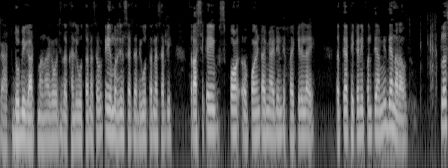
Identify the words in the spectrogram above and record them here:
घाट धोबी घाट म्हणा किंवा तिथं खाली उतरण्यासाठी काही इमर्जन्सीसाठी उतरण्यासाठी तर असे काही पॉईंट आम्ही आयडेंटिफाय केलेले आहे. तर त्या ठिकाणी पण ते आम्ही देणार आहोत. प्लस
